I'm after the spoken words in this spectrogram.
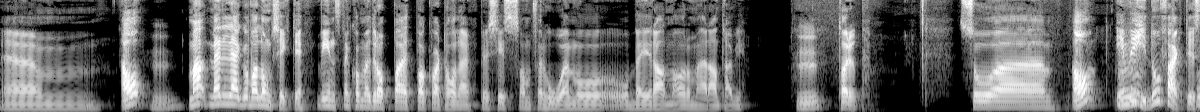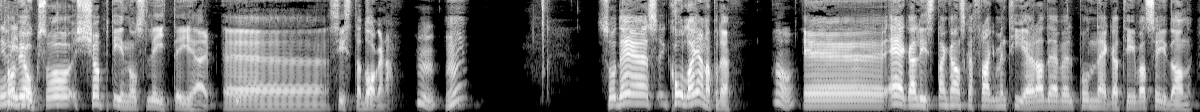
ehm, ja, man, men det är läge att vara långsiktig. Vinsten kommer droppa ett par kvartal här, precis som för H&M och, och Beijer Alma och de här andra vi Mm. tar upp. Så eh, ja, Inwido faktiskt har vi också köpt in oss lite i här eh, sista dagarna. Mm. Så det, kolla gärna på det. Ja. Eh, ägarlistan ganska fragmenterad är väl på negativa sidan.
